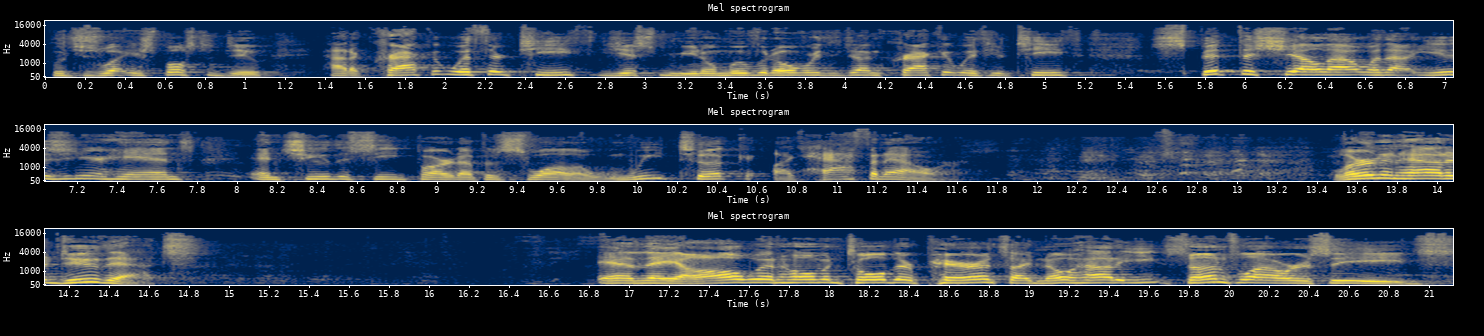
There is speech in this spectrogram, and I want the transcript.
which is what you're supposed to do, how to crack it with their teeth, just, you know, move it over with your tongue, crack it with your teeth, spit the shell out without using your hands, and chew the seed part up and swallow. We took like half an hour learning how to do that. And they all went home and told their parents, I know how to eat sunflower seeds.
